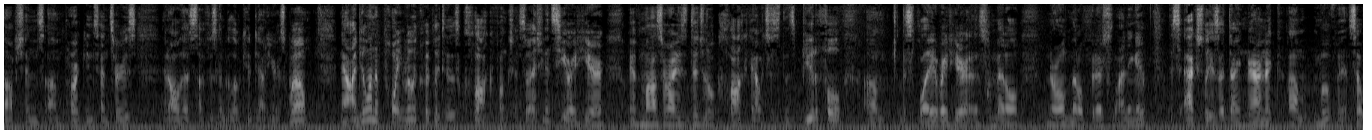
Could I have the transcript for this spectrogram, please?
options, um, parking sensors, and all that stuff is gonna be located down here as well. Now, I do wanna point really quickly to this clock function. So as you can see right here, we have Maserati's digital clock now, which is this beautiful um, display right here, and this metal, knurled metal finish lining it. This actually is a dynamic um, movement. So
